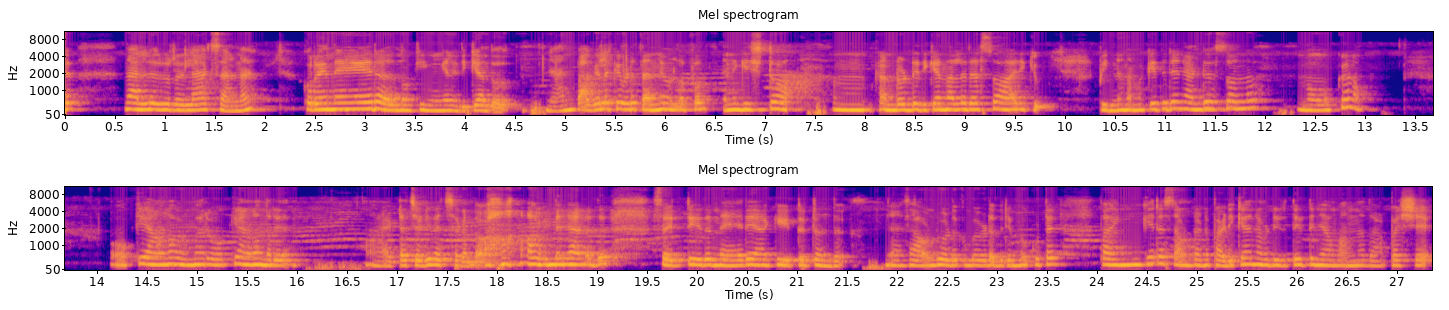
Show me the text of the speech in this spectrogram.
നല്ലൊരു റിലാക്സ് ആണ്. കുറേ നേരം അത് നോക്കി ഇങ്ങനെ ഇരിക്കാൻ തോന്നും. ഞാൻ പകലൊക്കെ ഇവിടെ തന്നെ ഉള്ളപ്പം എനിക്കിഷ്ടമാണ് കണ്ടോണ്ടിരിക്കാൻ നല്ല രസമായിരിക്കും. പിന്നെ നമുക്കിതിന് രണ്ട് ദിവസം ഒന്ന് നോക്കണം. ഓക്കെ ആണോ ഇവന്മാർ ഓക്കെ ആണോ എന്നറിയാം ആയിട്ട ചെടി വെച്ച കണ്ടോ പിന്നെ ഞാനത് സെറ്റ് ചെയ്ത് നേരെയാക്കി ഇട്ടിട്ടുണ്ട്. ഞാൻ സൗണ്ട് കൊടുക്കുമ്പോൾ ഇവിടെ ബ്രഹ്മക്കുട്ടൻ ഭയങ്കര സൗണ്ടാണ് പഠിക്കാൻ അവിടെ ഇരുത്തിയിട്ട് ഞാൻ വന്നതാണ് പക്ഷേ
